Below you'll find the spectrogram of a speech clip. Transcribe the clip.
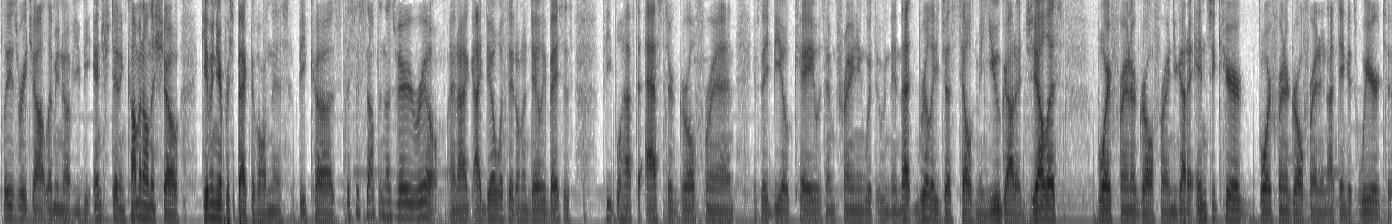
please reach out. Let me know if you'd be interested in coming on the show, giving your perspective on this, because this is something that's very real. And I, I deal with it on a daily basis. People have to ask their girlfriend if they'd be okay with them training with, and that really just tells me you got a jealous boyfriend or girlfriend. You got an insecure boyfriend or girlfriend. And I think it's weird to,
